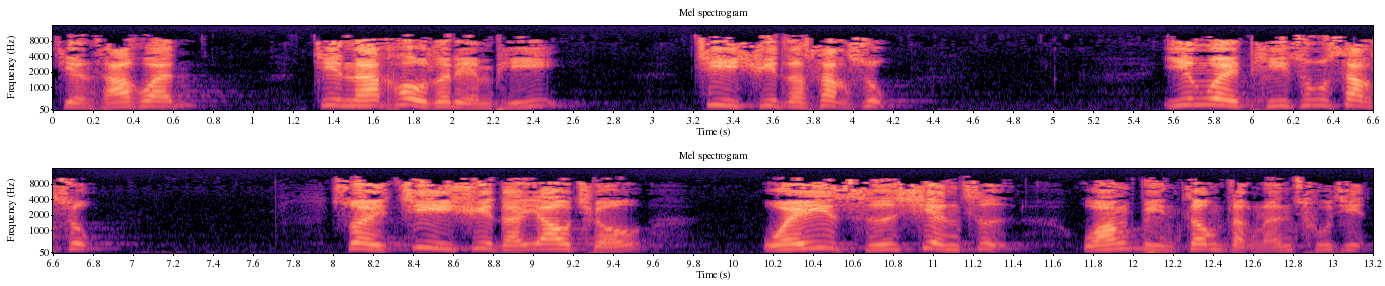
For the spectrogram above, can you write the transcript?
检察官，竟然厚着脸皮继续的上诉，因为提出上诉，所以继续的要求维持限制王炳忠等人出境，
